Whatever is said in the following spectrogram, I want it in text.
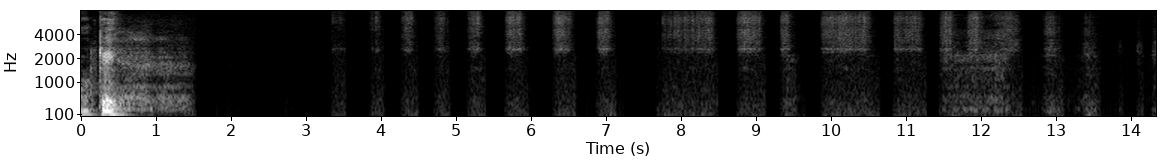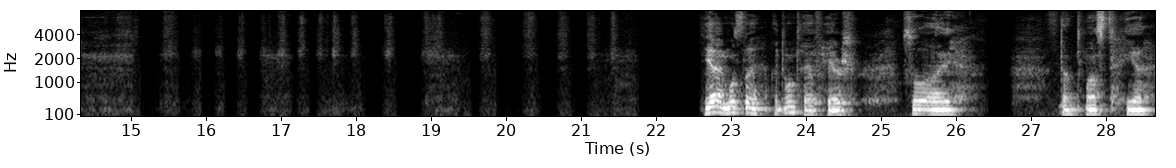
okay. Yeah, mostly I don't have hair, so I don't must with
